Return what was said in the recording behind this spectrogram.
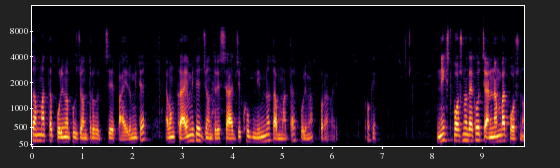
তাপমাত্রা পরিমাপক যন্ত্র হচ্ছে পাইরোমিটার এবং ক্রায়োমিটার যন্ত্রের সাহায্যে খুব নিম্ন তাপমাত্রা পরিমাপ করা হয়। ওকে নেক্সট প্রশ্ন দেখো, চার নাম্বার প্রশ্ন।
